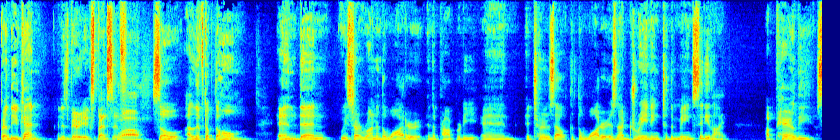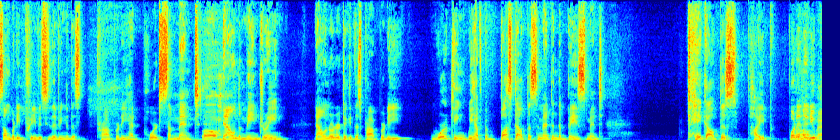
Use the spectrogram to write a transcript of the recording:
Apparently you can. And It is very expensive. Wow. So I lift up the home. And then we start running the water in the property, and it turns out that the water is not draining to the main city line. Apparently, somebody previously living in this property had poured cement Oh. down the main drain. Now, in order to get this property working, we have to bust out the cement in the basement, take out this pipe, put in a Oh, new man.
